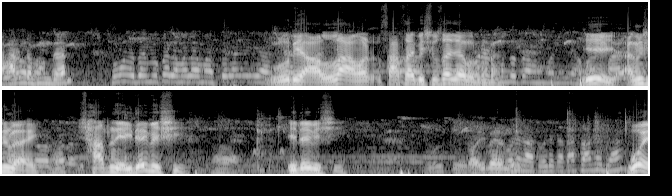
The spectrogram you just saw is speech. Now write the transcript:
হারুনটা ফোন দেন। ওরে আল্লাহ আমার চাচা বেশি উঁচা যাব না। এই আমি শুন ভাই সাত নেই এইটাই বেশি। এটাই বেশি। ওই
